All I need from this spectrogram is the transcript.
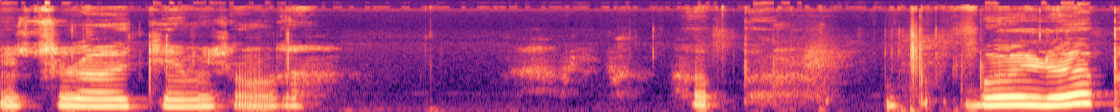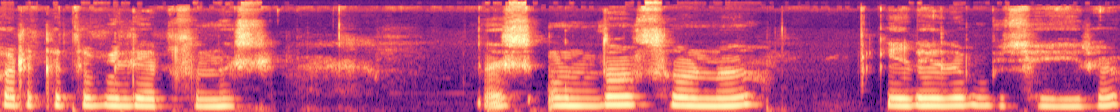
Bir sürü AK'miz oldu. Hop. Böyle para katabilirsiniz. Ondan sonra gelelim bir şehire.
